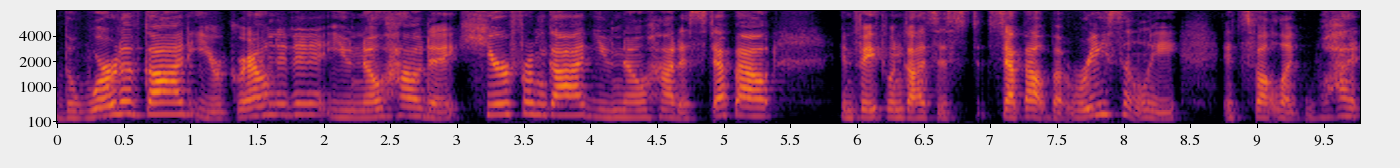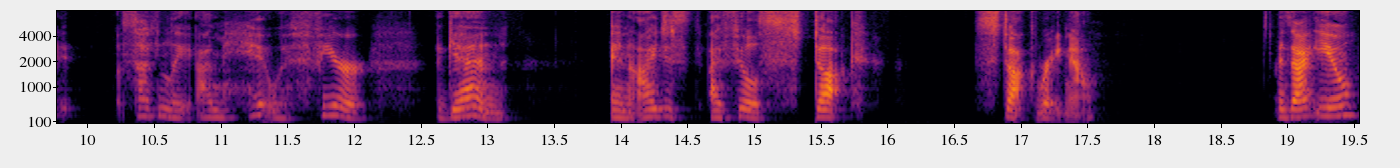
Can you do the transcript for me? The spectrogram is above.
the word of God, you're grounded in it, you know how to hear from God, you know how to step out in faith when God says step out. But recently it's felt like what suddenly I'm hit with fear again. And I just I feel stuck. Stuck right now. Is that you?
